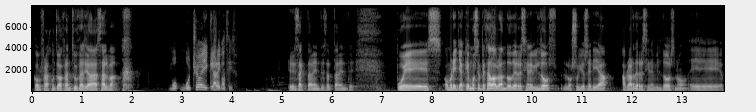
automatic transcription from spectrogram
Con, junto a Franchuzas y a Salva. Mucho y claro y conciso. Exactamente, exactamente. Pues, hombre, ya que hemos empezado hablando de Resident Evil 2, lo suyo sería hablar de Resident Evil 2, ¿no? Eh,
